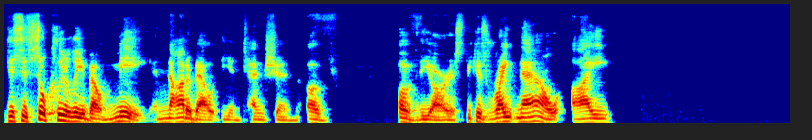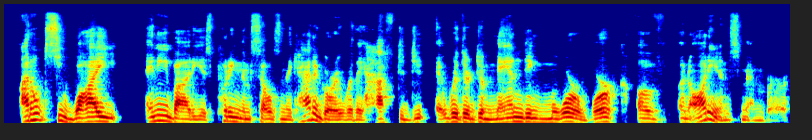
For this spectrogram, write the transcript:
this is so clearly about me and not about the intention of of the artist. Because right now I I don't see why anybody is putting themselves in the category where they have to do where they're demanding more work of an audience member.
